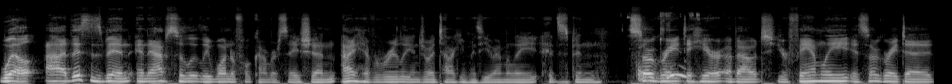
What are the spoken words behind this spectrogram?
Well, uh, this has been an absolutely wonderful conversation. I have really enjoyed talking with you, Amelie. It's been so Thank great you. to hear about your family. It's so great to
